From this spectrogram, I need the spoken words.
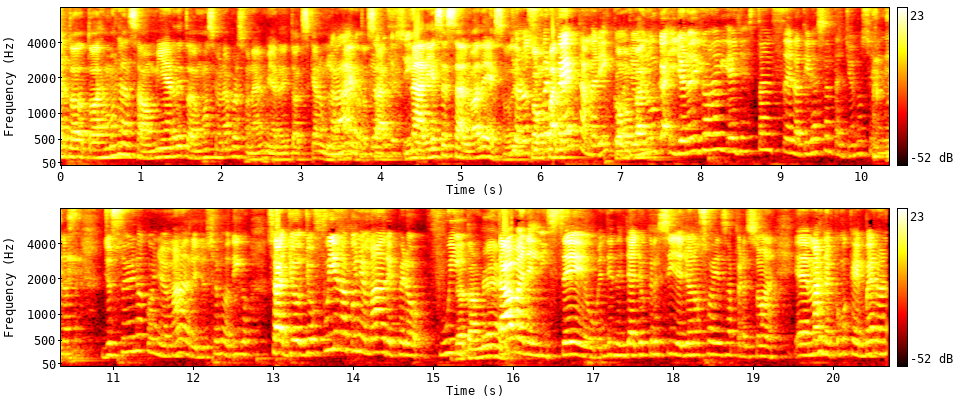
hacerlo. to- todos hemos lanzado mierda y todos hemos sido una persona de mierda y tóxica en un Claro, momento. O sea, claro que sí. nadie se salva de eso. Yo no soy que- perfecta, marico. Yo nunca, y yo no digo, ay, ella es tan, la tira santa. Yo no soy una, yo soy una coño de madre, yo se lo digo. O sea, yo, yo fui una coño de madre, pero fui, Yo también. estaba en el liceo, ¿me entiendes? Ya yo crecí, ya yo no soy esa persona. Y además, no es como que, bueno, en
